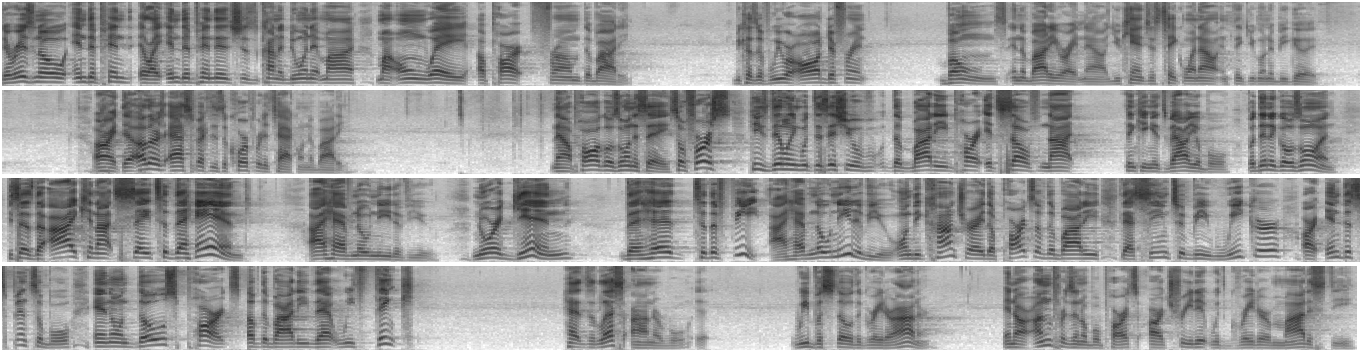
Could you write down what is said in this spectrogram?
There is no independent, like independence, just kind of doing it my, my own way apart from the body. Because if we were all different bones in the body right now, you can't just take one out and think you're going to be good. All right, the other aspect is the corporate attack on the body. Now, Paul goes on to say, so first, he's dealing with this issue of the body part itself not thinking it's valuable. But then it goes on. He says, the eye cannot say to the hand, I have no need of you. Nor again the head to the feet, I have no need of you. On the contrary, the parts of the body that seem to be weaker are indispensable, and on those parts of the body that we think has less honorable, we bestow the greater honor. and our unpresentable parts are treated with greater modesty,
